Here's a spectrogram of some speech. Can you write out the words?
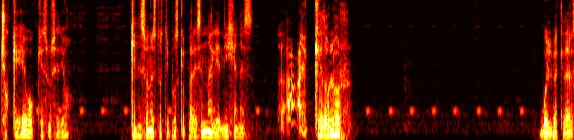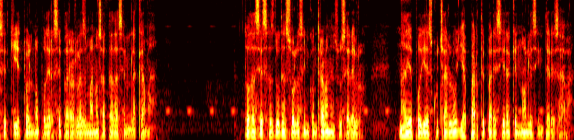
¿Choqué o qué sucedió? ¿Quiénes son estos tipos que parecen alienígenas? ¡Ay, qué dolor! Vuelve a quedarse quieto al no poder separar las manos atadas en la cama. Todas esas dudas solo se encontraban en su cerebro. Nadie podía escucharlo y aparte pareciera que no les interesaba.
